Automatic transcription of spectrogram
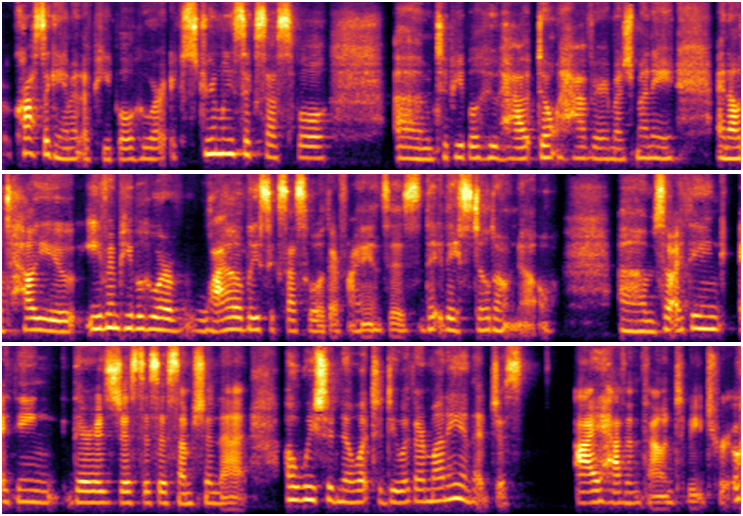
across the gamut of people who are extremely successful um, to people who have don't have very much money. And I'll tell you, even people who are wildly successful with their finances, they, they still don't know. Um, so I think I think there is just this assumption that oh, we should know what to do with our money, and that just I haven't found to be true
